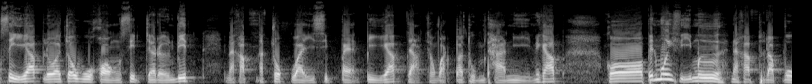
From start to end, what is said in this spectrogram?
2-4ครับหรือว่าเจ้าวูคองสิทธิ์เจริญวิทย์นะครับนักชกวัย 18 ปีครับจากจังหวัดปทุมธานีนะครับก็เป็นมวยฝีมือนะครับสำหรับวู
